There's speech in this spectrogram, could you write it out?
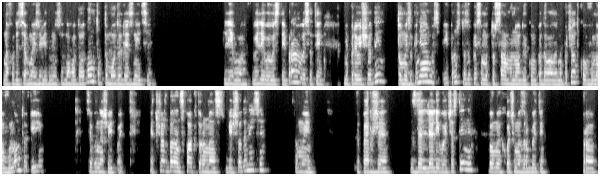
знаходиться в межі від мінус 1 до 1, тобто модуль різниці лівої, лівої висоти і правої висоти не перевищує 1, то ми зупиняємось і просто записуємо ту саму ноду, яку ми подавали на початку, в нову ноду, і це буде наша відповідь. Якщо ж баланс фактор у нас більше одиниці, то ми тепер вже для лівої частини, бо ми хочемо зробити прав,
